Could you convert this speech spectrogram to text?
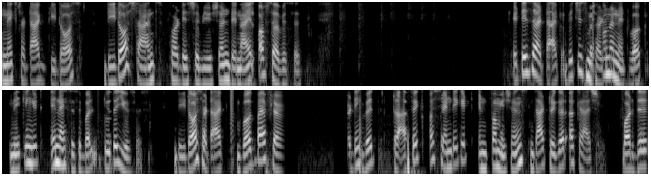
next attack DDoS. DDoS stands for distribution denial of services. It is an attack which is measured on a network, making it inaccessible to the users. DDoS attack work by flooding with traffic or it informations that trigger a crash. For this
